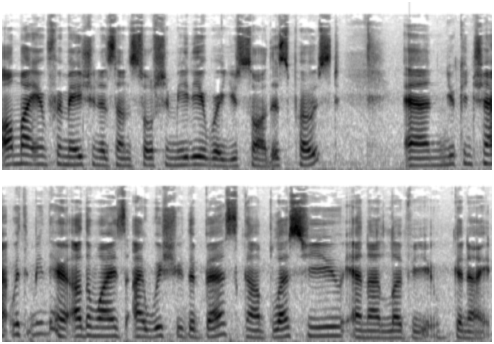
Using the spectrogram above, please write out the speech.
All my information is on social media where you saw this post and you can chat with me there. Otherwise, I wish you the best. God bless you, and I love you. Good night.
